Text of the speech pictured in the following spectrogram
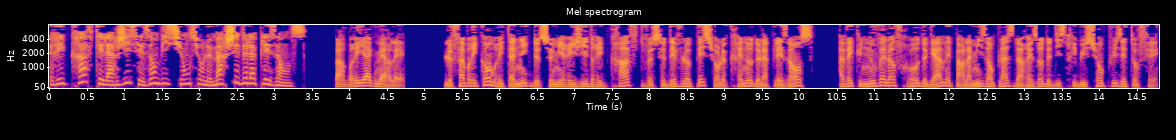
Ribcraft élargit ses ambitions sur le marché de la plaisance. Par Briag Merlet. Le fabricant britannique de semi-rigides Ribcraft veut se développer sur le créneau de la plaisance, avec une nouvelle offre haut de gamme et par la mise en place d'un réseau de distribution plus étoffé.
